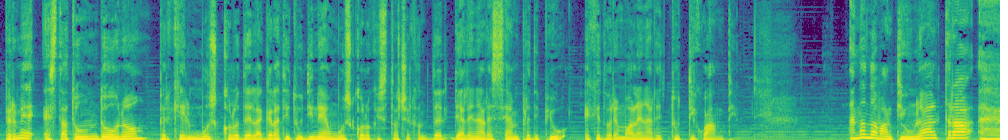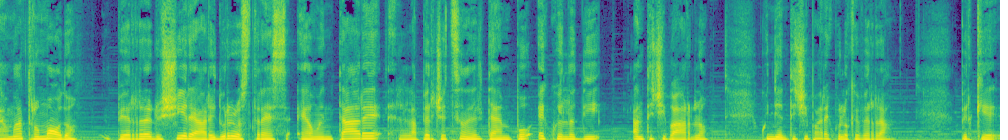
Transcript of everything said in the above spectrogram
Per me è stato un dono perché il muscolo della gratitudine è un muscolo che sto cercando di allenare sempre di più e che dovremmo allenare tutti quanti. Andando avanti, eh, un altro modo per riuscire a ridurre lo stress e aumentare la percezione del tempo è quello di anticiparlo, quindi anticipare quello che verrà, perché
